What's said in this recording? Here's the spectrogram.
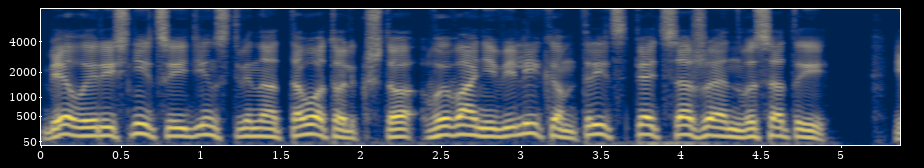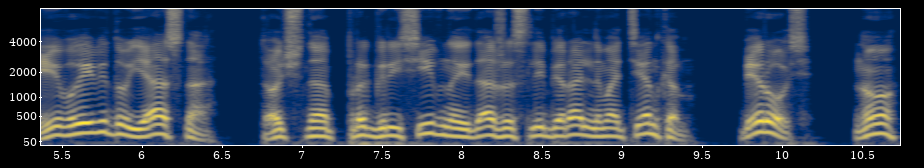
белые ресницы единственно от того только, что в Иване Великом 35 сажен высоты. И выведу ясно, точно прогрессивно и даже с либеральным оттенком. Берусь. Ну,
